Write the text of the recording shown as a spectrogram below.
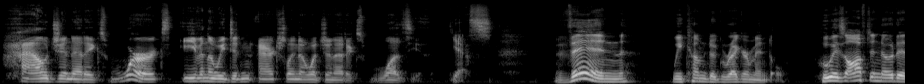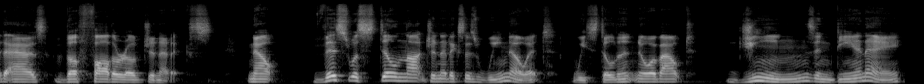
how genetics works, even though we didn't actually know what genetics was yet. Yes. Then we come to Gregor Mendel, who is often noted as the father of genetics. Now, this was still not genetics as we know it. We still didn't know about genes and DNA,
